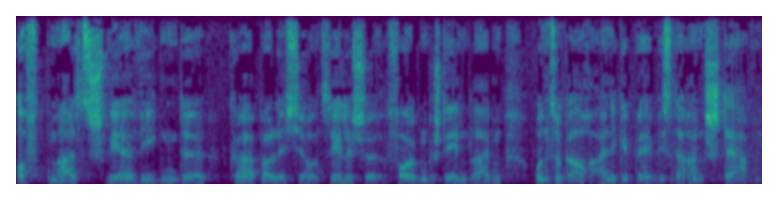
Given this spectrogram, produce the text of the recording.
oftmals schwerwiegende körperliche und seelische Folgen bestehen bleiben und sogar auch einige Babys daran sterben.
